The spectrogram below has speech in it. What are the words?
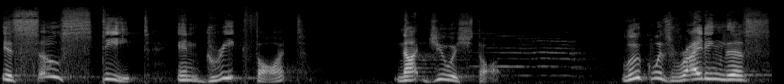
is so steeped in Greek thought not Jewish thought. Luke was writing this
